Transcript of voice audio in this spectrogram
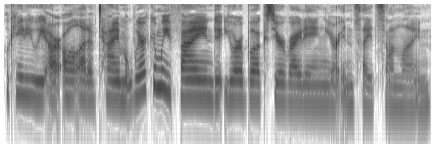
Well, Katie, we are all out of time. Where can we find your books, your writing, your insights online?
